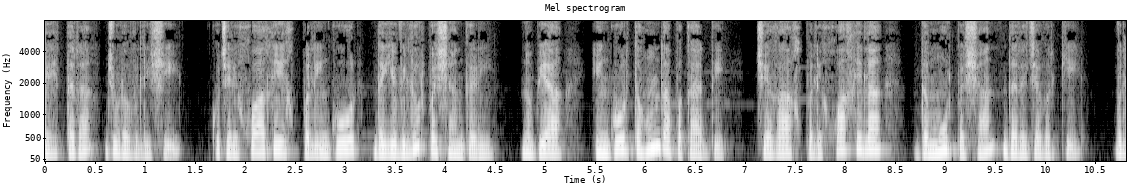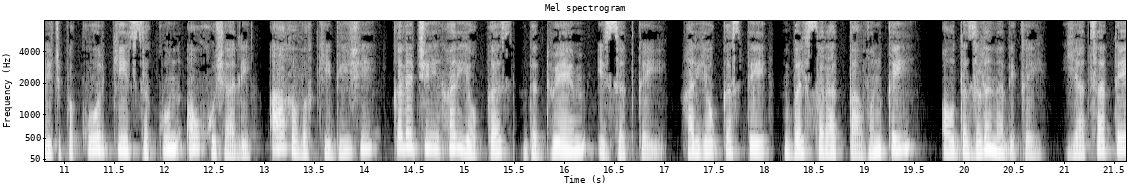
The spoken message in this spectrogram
بهتره جوړولی شي کچري خوخي خپل انګور د یوې لور په شان غړي نو بیا انګور ته هم دا پکار دي چې غا خپل خوخي له د مور په شان درجه ورکي ولې چې په کور کې سکون او خوشحالي هغه وخت کې دي شي کله چې هر یو کس د دویم عزت کوي هر یو کس ته بل سره تعاون کوي او د زړه نه دی کوي یاد ساتي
